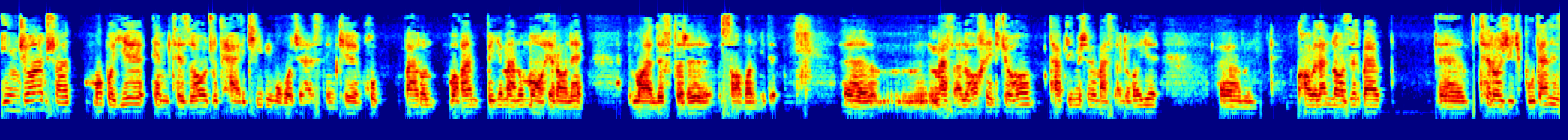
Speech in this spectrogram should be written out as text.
اینجا هم شاید ما با یه امتزاج و ترکیبی مواجه هستیم که خب برحال واقعا به یه معنا ماهرانه معلف داره سامان میده. مسئله ها خیلی جاها تبدیل میشه به مسئله های کاملا ناظر بر تراژیک بودن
